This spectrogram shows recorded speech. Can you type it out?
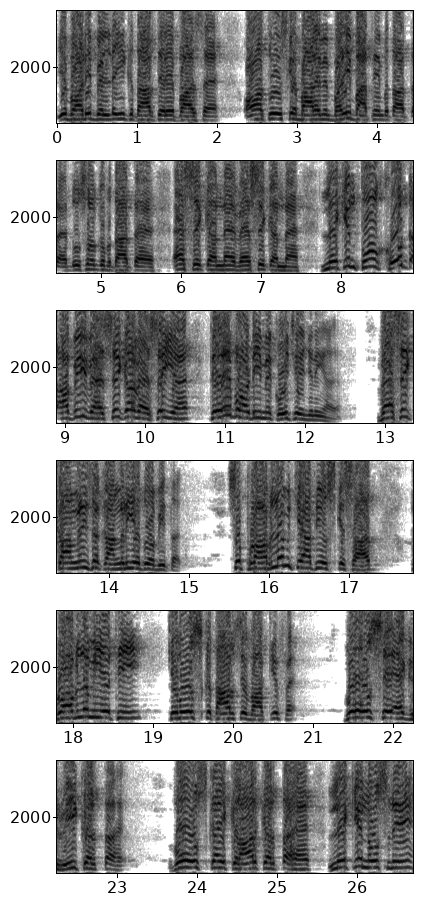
یہ باڈی بلڈنگ کی کتاب تیرے پاس ہے۔ اور تو اس کے بارے میں بڑی باتیں بتاتا ہے، دوسروں کو بتاتا ہے، ایسے کرنا ہے، ویسے کرنا ہے۔ لیکن تو خود ابھی ویسے کا ویسے ہی ہے، تیرے باڈی میں کوئی چینج نہیں آیا۔ ویسے کانگڑی سے کانگڑی ہے تو ابھی تک۔ سو so پرابلم کیا تھی اس کے ساتھ؟ پرابلم یہ تھی کہ وہ اس کتاب سے واقف ہے۔ وہ اس سے ایگری کرتا ہے۔ وہ اس کا اقرار کرتا ہے۔ لیکن اس نے،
